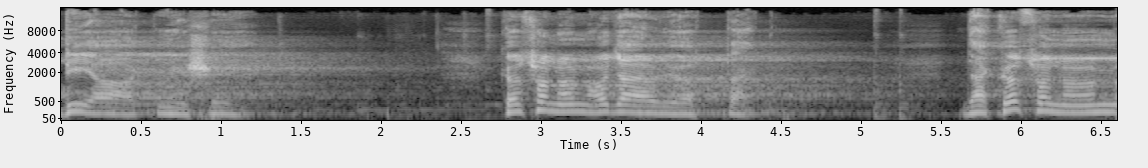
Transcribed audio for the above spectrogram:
diákmisét. Köszönöm, hogy eljöttek, de köszönöm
